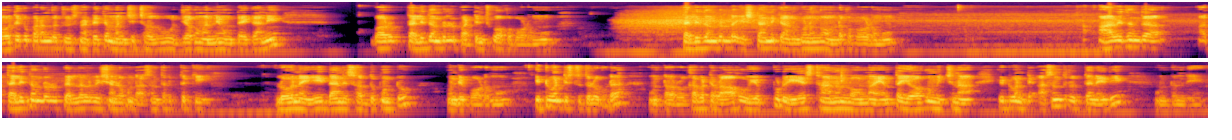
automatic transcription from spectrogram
భౌతిక పరంగా చూసినట్టయితే మంచి చదువు ఉద్యోగం అన్నీ ఉంటాయి కానీ వారు తల్లిదండ్రులు పట్టించుకోకపోవడము తల్లిదండ్రుల ఇష్టానికి అనుగుణంగా ఉండకపోవడము ఆ విధంగా ఆ తల్లిదండ్రులు పిల్లల విషయంలో కొంత అసంతృప్తికి లోనయ్యి దాన్ని సర్దుకుంటూ ఉండిపోవడము. ఇటువంటి స్థితిలో కూడా ఉంటారు. కాబట్టి రాహు ఎప్పుడు ఏ స్థానంలో ఉన్నా ఎంత యోగం ఇచ్చినా ఇటువంటి అసంతృప్తి అనేది ఉంటుంది.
